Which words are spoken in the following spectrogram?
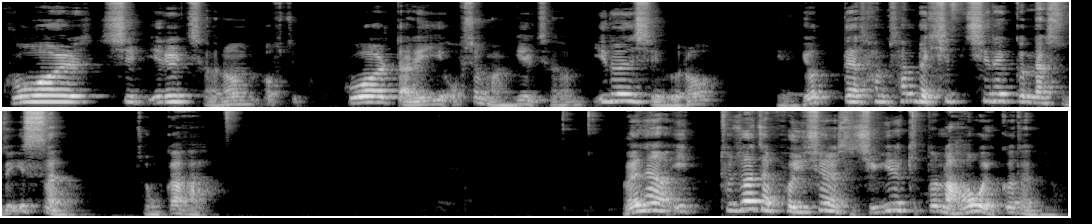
9월 11일처럼 9월 달에 이 옵션 만기일처럼 이런 식으로 예, 요때 317에 끝날 수도 있어요. 종가가. 왜냐, 이 투자자 포지션에서 지금 이렇게 또 나오고 있거든요.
